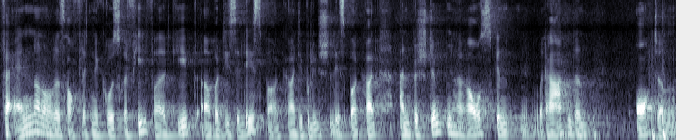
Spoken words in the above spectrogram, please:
verändern oder es auch vielleicht eine größere Vielfalt gibt, aber diese Lesbarkeit, die politische Lesbarkeit an bestimmten herausragenden Orten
